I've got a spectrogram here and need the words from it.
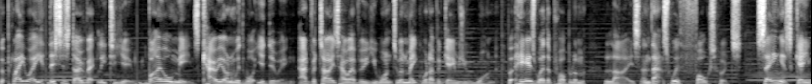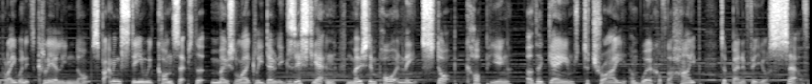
But Playway, this is directly to you. By all means, carry on with what you're doing. Advertise however you want to and make whatever games you want. But here's where the problem lies, and that's with falsehoods. Saying it's gameplay when it's clearly not, spamming Steam with concepts that most likely don't exist yet, and most importantly, stop copying other games to try and work off the hype to benefit yourself.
